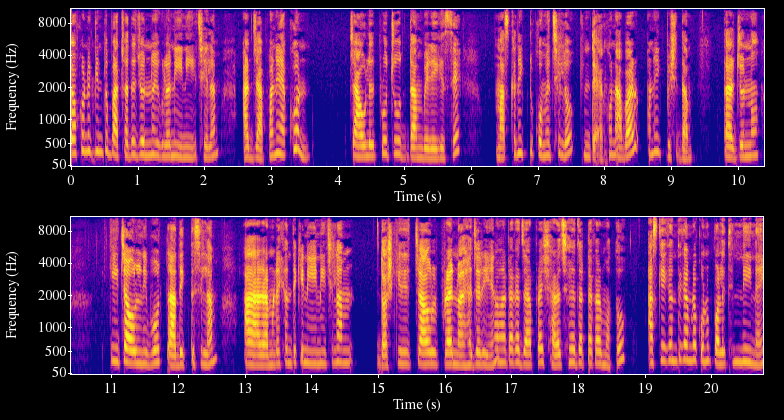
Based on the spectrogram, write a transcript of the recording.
তখনও কিন্তু বাচ্চাদের জন্য এগুলো নিয়ে নিয়েছিলাম। আর জাপানে এখন চাউলের প্রচুর দাম বেড়ে গেছে। মাঝখানে একটু কমেছিল, কিন্তু এখন আবার অনেক বেশি দাম। তার জন্য কি চাউল নিব তা দেখতেছিলাম। আর আমরা এখান থেকে নিয়ে নিয়েছিলাম দশ কেজি চাউল প্রায় নয় হাজার বাংলা টাকা যা প্রায় সাড়ে ছয় হাজার টাকার মতো। আজকে এখান থেকে আমরা কোনো পলিথিন নিই নাই,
